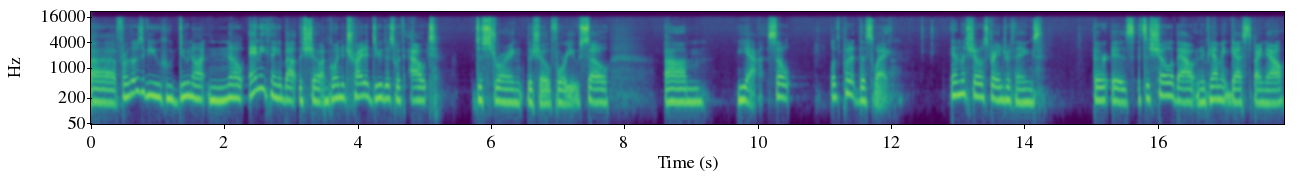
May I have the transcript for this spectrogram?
uh, for those of you who do not know anything about the show, I'm going to try to do this without destroying the show for you. So, um, yeah. So let's put it this way: in the show Stranger Things, there is it's a show about, and if you haven't guessed by now,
